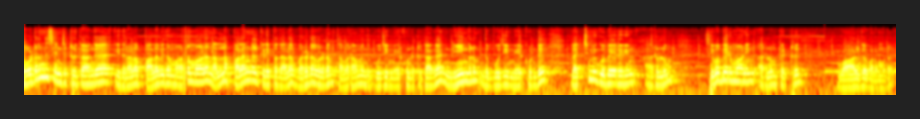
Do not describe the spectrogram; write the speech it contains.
தொடர்ந்து செஞ்சுட்டு இருக்காங்க இதனால் பலவிதமான நல்ல பலன்கள் கிடைப்பதால் வருட வருடம் தவறாமல் இந்த பூஜையை மேற்கொண்டுட்ருக்காங்க நீங்களும் இந்த பூஜையை மேற்கொண்டு லட்சுமி குபேரரின் அருளும் சிவபெருமானின் அருளும் பெற்று வாழ்க வளமுடன்.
